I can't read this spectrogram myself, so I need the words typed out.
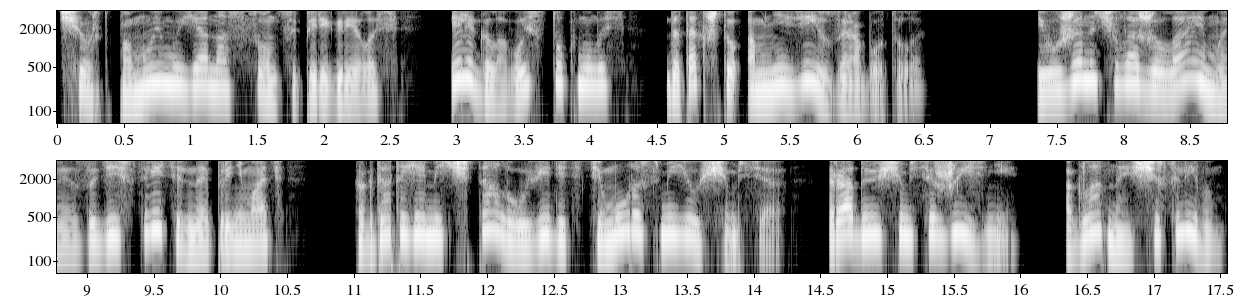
Черт, по-моему, я на солнце перегрелась или головой стукнулась, да так, что амнезию заработала и уже начала желаемое за действительное принимать. Когда-то я мечтала увидеть Тимура смеющимся, радующимся жизни, а главное — счастливым.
